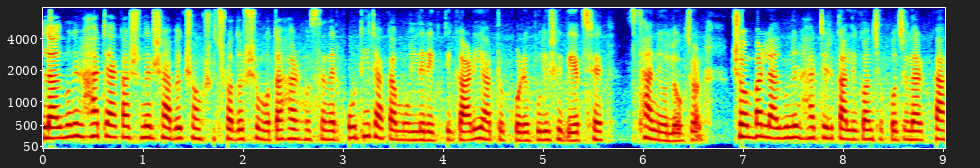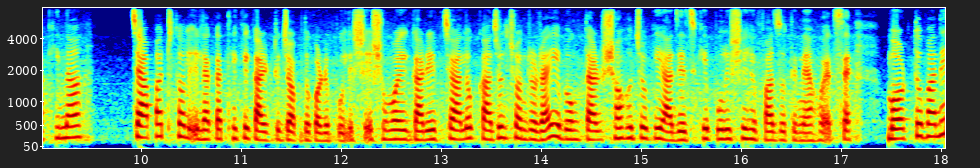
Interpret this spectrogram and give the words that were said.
লালমনিরহাট এক আসনের সাবেক সংসদ সদস্য মোতাহার হোসেনের কোটি টাকা মূল্যের একটি গাড়ি আটক করে পুলিশে দিয়েছে স্থানীয় লোকজন। সোমবার লালমনিরহাটের কালীগঞ্জ উপজেলার কাকিনা চাপাটতল এলাকা থেকে গাড়িটি জব্দ করে পুলিশ। এ সময় গাড়ির চালক কাজল চন্দ্র রায় এবং তার সহযোগী আজিজকে পুলিশি হেফাজতে নেওয়া হয়েছে। বর্তমানে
